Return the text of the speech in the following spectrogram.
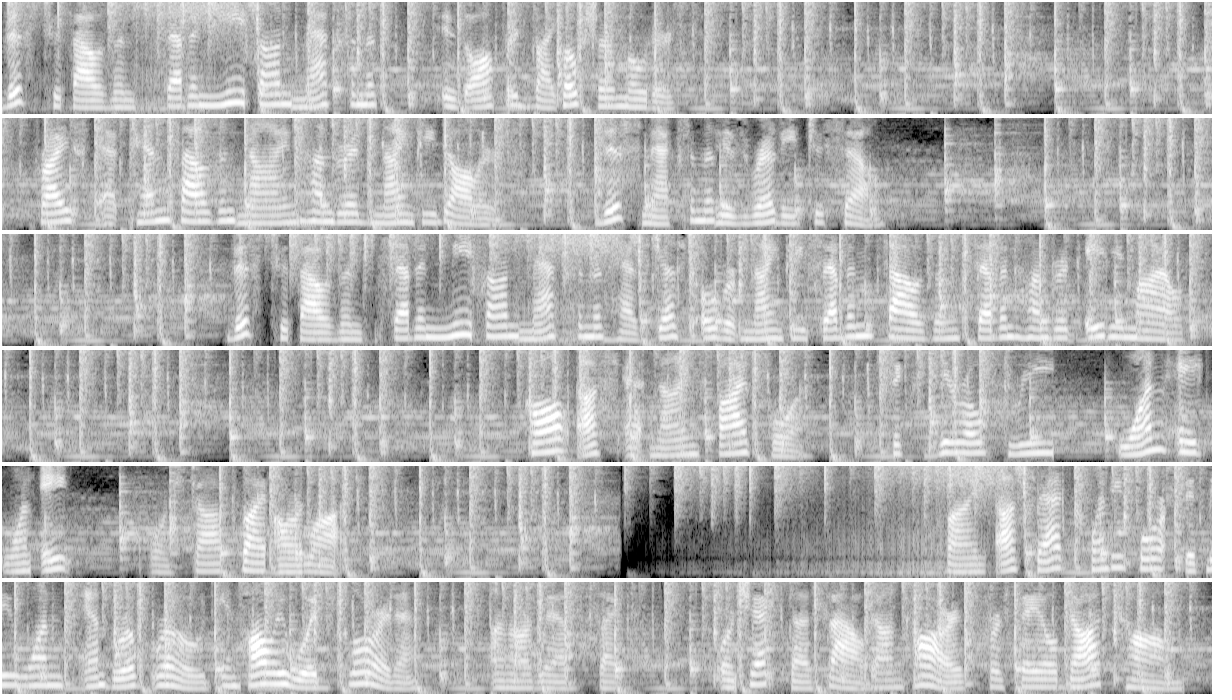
This 2007 Nissan Maxima is offered by Kosher Motors. Priced at $10,990, this Maxima is ready to sell. This 2007 Nissan Maxima has just over 97,780 miles. Call us at 954-603-1818 or stop by our lot. Find us at 2451 Pembroke Road in Hollywood, Florida on our website or check us out on carsforsale.com.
